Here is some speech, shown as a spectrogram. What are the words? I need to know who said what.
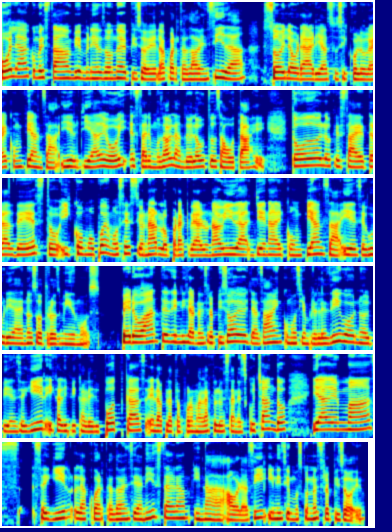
Speaker 1: Hola, ¿cómo están? Bienvenidos a un nuevo episodio de La Cuarta es la Vencida. Soy Laura Arias, su psicóloga de confianza, y el día de hoy estaremos hablando del autosabotaje, todo lo que está detrás de esto y cómo podemos gestionarlo para crear una vida llena de confianza y de seguridad de nosotros mismos. Pero antes de iniciar nuestro episodio, ya saben, como siempre les digo, no olviden seguir y calificar el podcast en la plataforma en la que lo están escuchando y además seguir La Cuarta es la Vencida en Instagram. Y nada, ahora sí, iniciemos con nuestro episodio.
